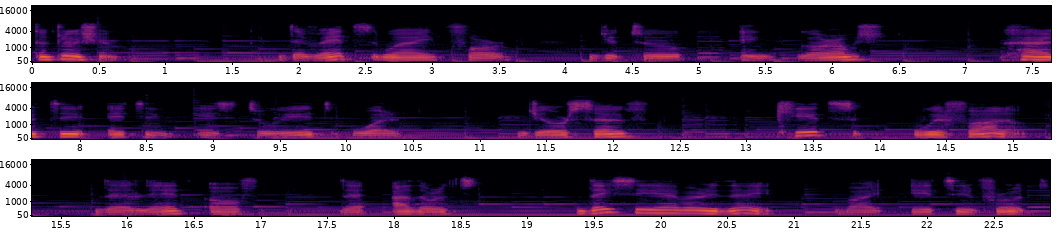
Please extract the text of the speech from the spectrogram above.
Conclusion The best way for you to encourage healthy eating is to eat well yourself. Kids will follow the lead of the adults they see every day by eating fruit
